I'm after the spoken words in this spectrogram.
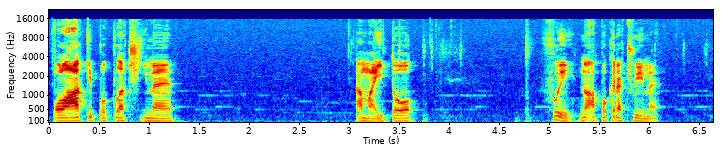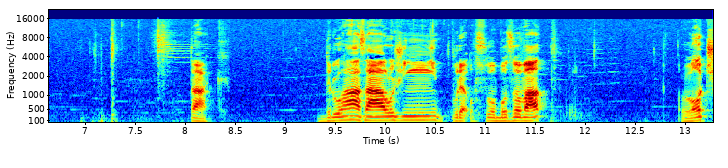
Poláky potlačíme. A mají to. Fuj, no a pokračujeme. Tak. Druhá záložní bude osvobozovat. Loď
